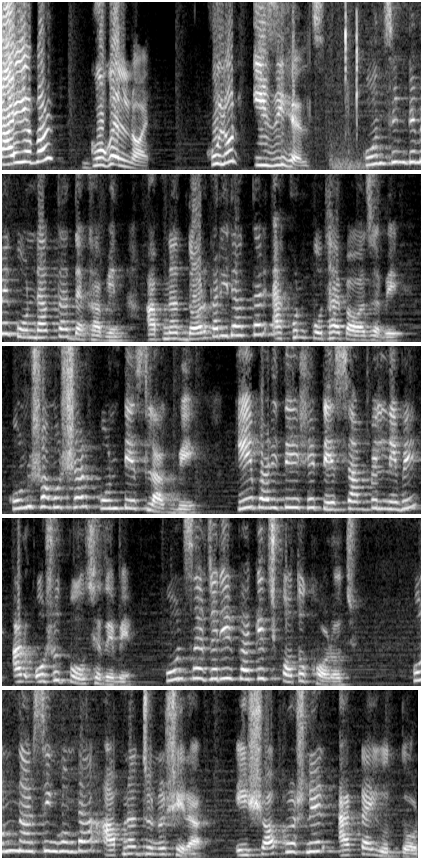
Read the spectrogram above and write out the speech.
তাই এবার গুগল নয়, খুলুন ইজি হেলথ কোন সিমটমে কোন ডাক্তার দেখাবেন? আপনার দরকারি ডাক্তার এখন কোথায় পাওয়া যাবে? কোন সমস্যার কোন টেস্ট লাগবে? কে বাড়িতে এসে টেস্ট স্যাম্পল নেবে আর ওষুধ পৌঁছে দেবে? কোন সার্জারির প্যাকেজ কত খরচ? কোন নার্সিং হোমটা আপনার জন্য সেরা? এই সব প্রশ্নের একটাই উত্তর,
